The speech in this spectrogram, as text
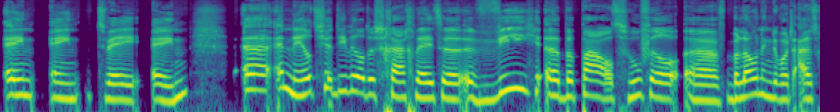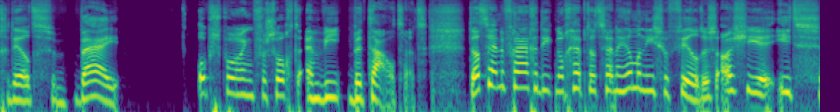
1121. Eh, en Neeltje die wil dus graag weten wie eh, bepaalt hoeveel eh, beloning er wordt uitgedeeld bij opsporing verzocht en wie betaalt het. Dat zijn de vragen die ik nog heb. Dat zijn er helemaal niet zoveel. Dus als je je iets,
